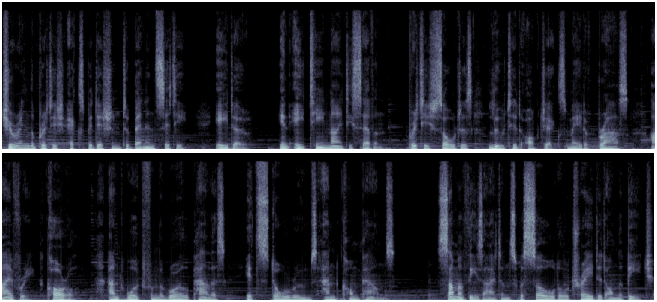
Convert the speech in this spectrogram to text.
During the British expedition to Benin City, Edo, in 1897, British soldiers looted objects made of brass, ivory, coral, and wood from the royal palace, its storerooms and compounds. Some of these items were sold or traded on the beach,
